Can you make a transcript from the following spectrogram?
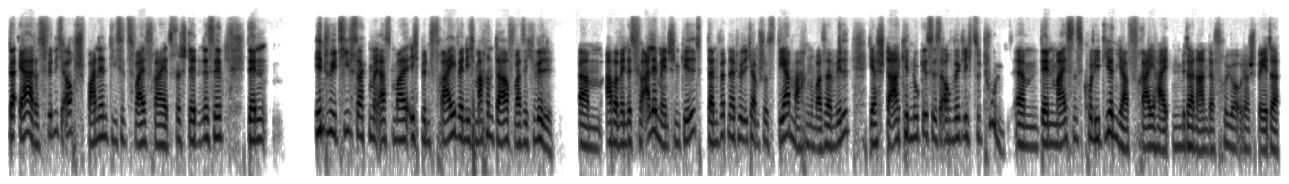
Da, ja, das finde ich auch spannend, diese zwei Freiheitsverständnisse. Denn intuitiv sagt man erstmal, ich bin frei, wenn ich machen darf, was ich will. Ähm, aber wenn das für alle Menschen gilt, dann wird natürlich am Schluss der machen, was er will, der stark genug ist, es auch wirklich zu tun. Ähm, denn meistens kollidieren ja Freiheiten miteinander früher oder später,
